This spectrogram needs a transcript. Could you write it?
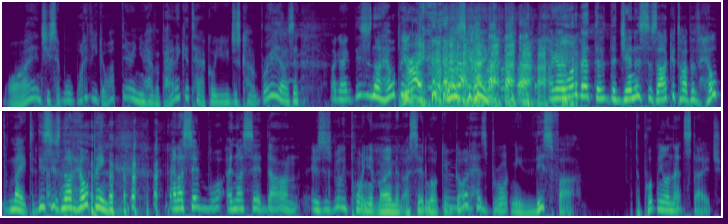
"Why?" And she said, "Well, what if you go up there and you have a panic attack or you just can't breathe?" I said, i "Okay, this is not helping." You're right. I was going, I go, what about the, the Genesis archetype of helpmate? This is not helping. And I said, what? And I said, um, it was this really poignant moment. I said, look, if God has brought me this far to put me on that stage,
